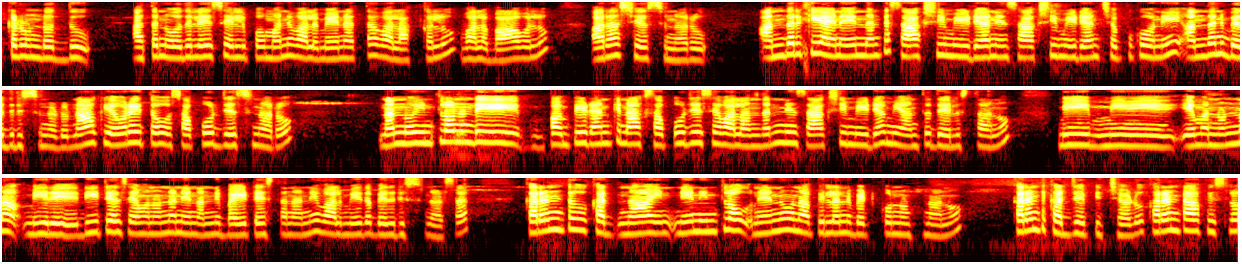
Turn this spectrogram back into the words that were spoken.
ఇక్కడ ఉండొద్దు. అతను వదిలేసి వెళ్ళిపోమని వాళ్ళ మేనత్త వాళ్ళ అక్కలు వాళ్ళ బావలు అరెస్ట్ చేస్తున్నారు. అందరికీ ఆయన ఏంటంటే సాక్షి మీడియా నేను సాక్షి మీడియా అని చెప్పుకొని అందరిని బెదిరిస్తున్నాడు. నాకు ఎవరైతే సపోర్ట్ చేస్తున్నారో నన్ను ఇంట్లో నుండి పంపించడానికి నాకు సపోర్ట్ చేసే వాళ్ళందరినీ నేను సాక్షి మీడియా మీ అంతు తెలుస్తాను. మీ మీ ఏమన్నా ఉన్నా మీరు డీటెయిల్స్ ఏమైనా ఉన్నా నేను అన్ని బయటేస్తానని వాళ్ళ మీద బెదిరిస్తున్నారు సార్. కరెంటు కట్ నా నేను ఇంట్లో నేను నా పిల్లల్ని పెట్టుకొని ఉంటున్నాను. కరెంట్ కట్ చేయించాడు కరెంట్ ఆఫీస్లో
